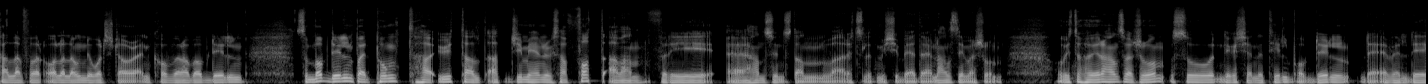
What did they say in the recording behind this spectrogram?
kaller for All Along The Watchtower, en cover av Bob Dylan. Som Bob Dylan på et punkt har uttalt at Jimmy Hendrix har fått av han, fordi eh, han syns den var rett og slett mye bedre enn hans versjon. Og hvis du hører hans versjon, så de kan kjenne til Bob Dylan. Det er veldig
